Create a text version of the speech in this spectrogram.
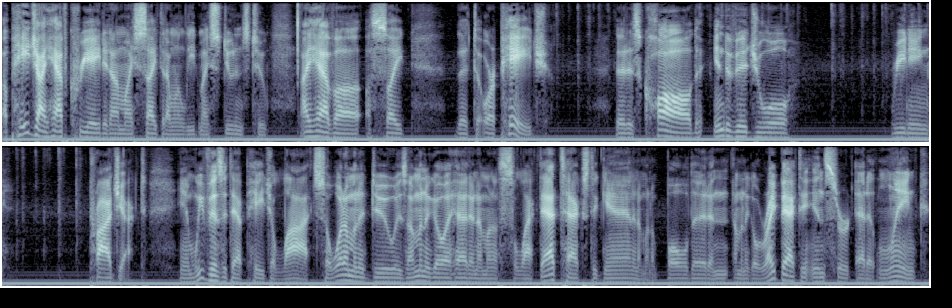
a page I have created on my site that I want to lead my students to. I have a, a site that or a page that is called Individual Reading Project. And we visit that page a lot. So what I'm going to do is I'm going to go ahead and I'm going to select that text again and I'm going to bold it and I'm going to go right back to insert edit link.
